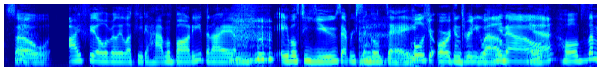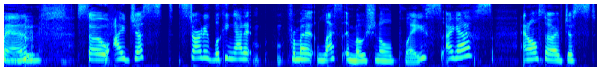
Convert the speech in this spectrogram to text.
So I feel really lucky to have a body that I am able to use every single day. Holds your organs really well. you know, Yeah. holds them in. so I just started looking at it from a less emotional place, I guess. And also, I've just.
